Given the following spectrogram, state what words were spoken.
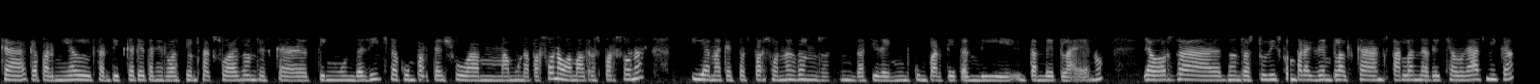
que, que per mi el sentit que té tenir relacions sexuals doncs, és que tinc un desig que comparteixo amb, amb una persona o amb altres persones i amb aquestes persones doncs, decidim compartir també, també plaer. No? Llavors, eh, doncs, estudis com per exemple els que ens parlen de bretxa orgàsmica,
